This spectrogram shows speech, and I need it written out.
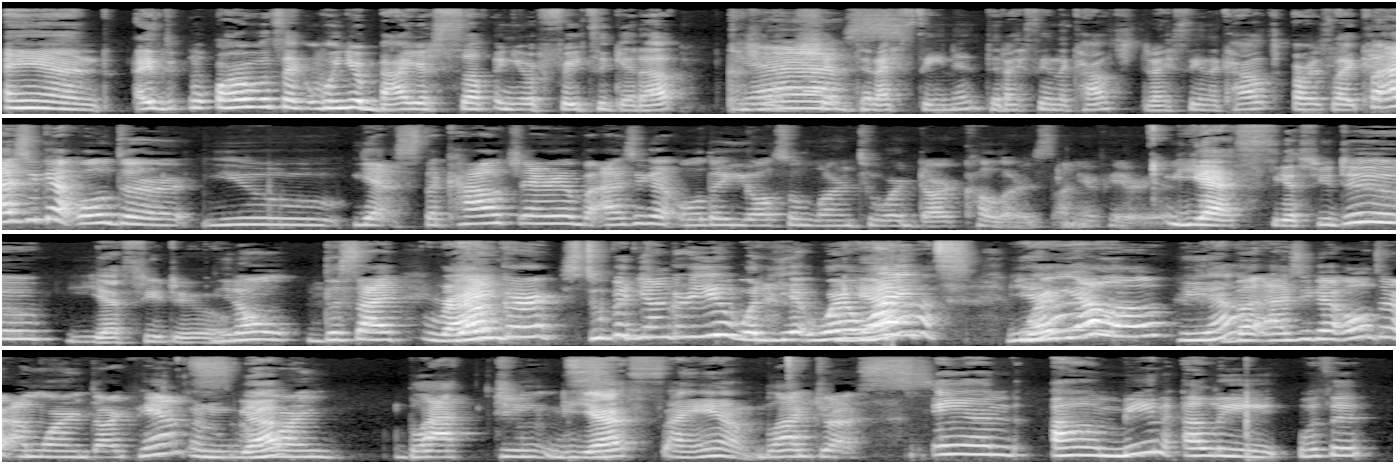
And I, or it was like when you're by yourself and you're afraid to get up. Yes. Like, did I stain it? Did I stain the couch? Did I stain the couch? Or it's like. But as you get older, you yes, the couch area. But as you get older, you also learn to wear dark colors on your period. Yes, yes, you do. Yes, you do. You don't decide right? younger, stupid younger you would wear yeah. white, yeah. wear yellow. Yeah. But as you get older, I'm wearing dark pants. Um. I'm wearing black jeans. Yes, I am. Black dress. And um, me and Ellie was it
